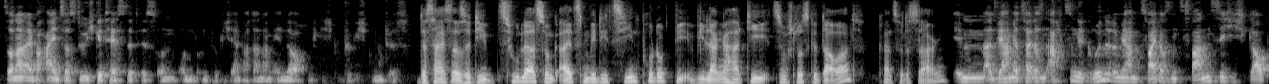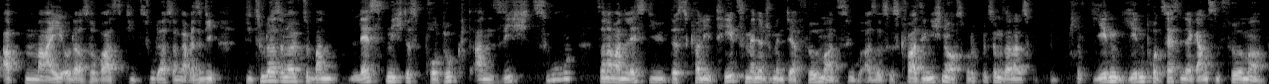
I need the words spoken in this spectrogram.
sondern einfach eins, was durchgetestet ist und, und, und wirklich einfach dann am Ende auch wirklich, wirklich gut ist. Das heißt also, die Zulassung als Medizinprodukt, wie, wie lange hat die zum Schluss gedauert? Kannst du das sagen? Im, also wir haben ja 2018 gegründet und wir haben 2020, ich glaube ab Mai oder sowas, die Zulassung gehabt. Also die, die Zulassung läuft so, man lässt nicht das Produkt an sich zu, sondern man lässt die, das Qualitätsmanagement der Firma zu. Also es ist quasi nicht nur aufs Produkt bezogen, sondern es betrifft jeden, jeden Prozess in der ganzen Firma.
